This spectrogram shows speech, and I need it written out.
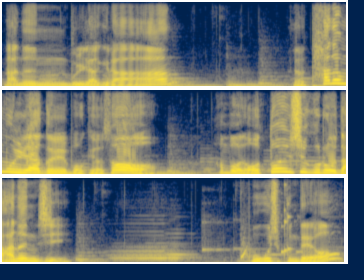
나는 물약이랑 그다음 타는 물약을 먹여서 한번 어떤 식으로 나는지 보고 싶은데요.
